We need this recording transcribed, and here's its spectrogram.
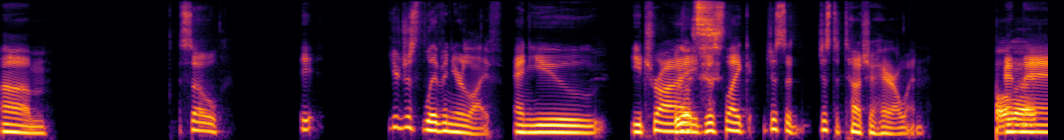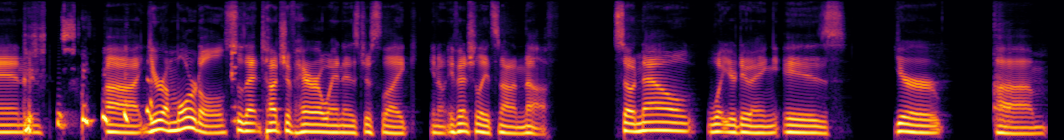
um, so it, you're just living your life and you you try yes. just like just a just a touch of heroin and then uh, you're immortal so that touch of heroin is just like you know eventually it's not enough so now what you're doing is you're um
